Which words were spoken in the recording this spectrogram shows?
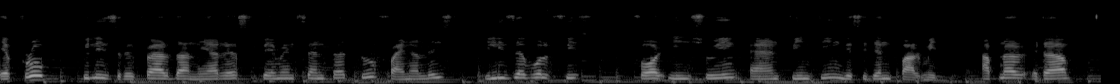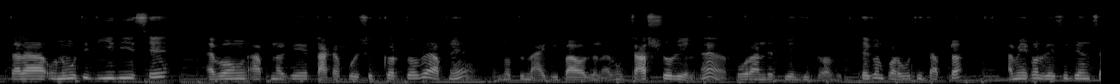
approve please refer the nearest payment centre to finalise eligible fees for issuing and printing resident permit আপনার এটা তারা অনুমতি দিয়ে দিয়েছে এবং আপনাকে টাকা পরিশোধ করতে হবে, আপনি নতুন আইডি পাওয়ার জন্য এবং চারশো রিয়েল হ্যাঁ ফোর হান্ড্রেড রিয়েল দিতে হবে। দেখুন, পরবর্তী ধাপটা, আমি এখন রেসিডেন্সি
